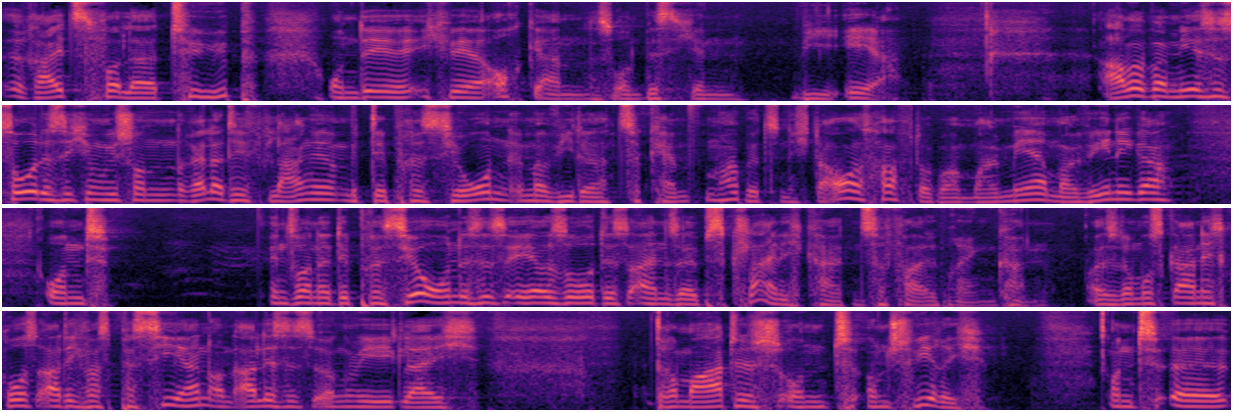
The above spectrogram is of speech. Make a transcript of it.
reizvoller Typ und äh, ich wäre auch gern so ein bisschen wie er. Aber bei mir ist es so, dass ich irgendwie schon relativ lange mit Depressionen immer wieder zu kämpfen habe. Jetzt nicht dauerhaft, aber mal mehr, mal weniger. Und in so einer Depression ist es eher so, dass einen selbst Kleinigkeiten zu Fall bringen können. Also da muss gar nicht großartig was passieren und alles ist irgendwie gleich dramatisch und, und schwierig. Und äh,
